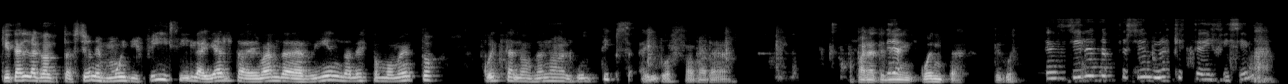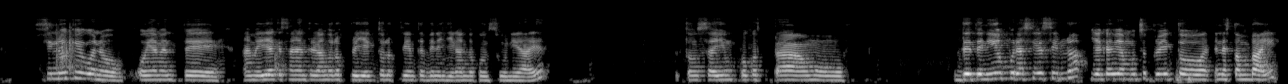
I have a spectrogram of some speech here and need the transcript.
¿Qué tal la contratación? ¿Es muy difícil? ¿Hay alta demanda de arriendo en estos momentos? Cuéntanos, danos algún tips ahí, por favor, para, para tener Mira, en cuenta. En sí la captación no es que esté difícil, sino que, bueno, obviamente a medida que se van entregando los proyectos, los clientes vienen llegando con sus unidades. Entonces ahí un poco estábamos detenidos, por así decirlo, ya que había muchos proyectos en stand-by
